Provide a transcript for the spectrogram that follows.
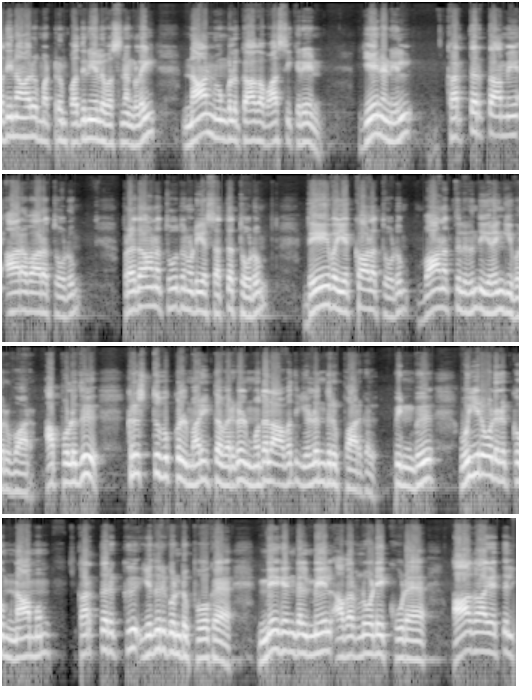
பதினாறு மற்றும் பதினேழு வசனங்களை நான் உங்களுக்காக வாசிக்கிறேன். ஏனெனில் கர்த்தர்தாமே ஆரவாரத்தோடும் பிரதான தூதனுடைய சத்தத்தோடும் தேவ எக்காலத்தோடும் வானத்திலிருந்து இறங்கி வருவார். அப்பொழுது கிறிஸ்துவுக்குள் மறித்தவர்கள் முதலாவது எழுந்திருப்பார்கள். பின்பு உயிரோடு இருக்கும் நாமும் கர்த்தருக்கு எதிர்கொண்டு போக மேகங்கள் மேல் அவர்களோடே கூட ஆகாயத்தில்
